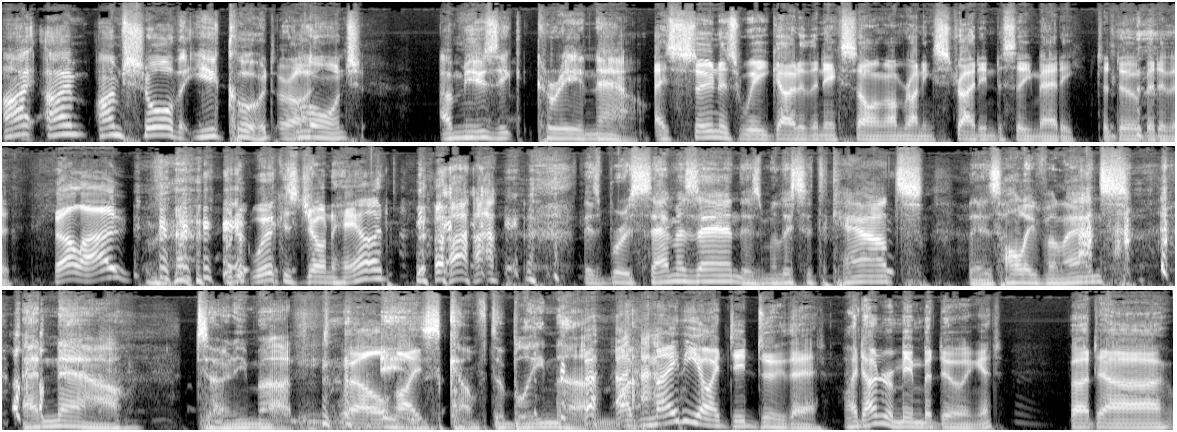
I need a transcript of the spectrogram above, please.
I, I'm, I'm sure that you could Right. launch a music career now. As soon as we go to the next song, I'm running straight in to see Maddie to do a bit of it. Hello. Would it work as John Howard? There's Bruce Samazan, there's Melissa Tkautz, there's Holly Valance, and now Tony Martin Well, I- is comfortably numb. Uh, maybe I did do that. I don't remember doing it. But uh,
